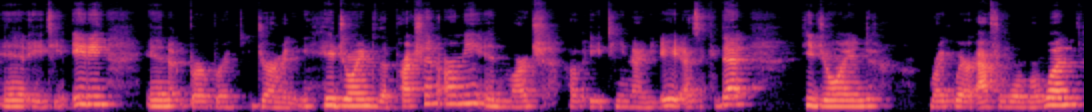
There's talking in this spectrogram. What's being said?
in 1880 in Biebrich, Germany. He joined the Prussian army in March of 1898 as a cadet. He joined Reichswehr after World War One.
